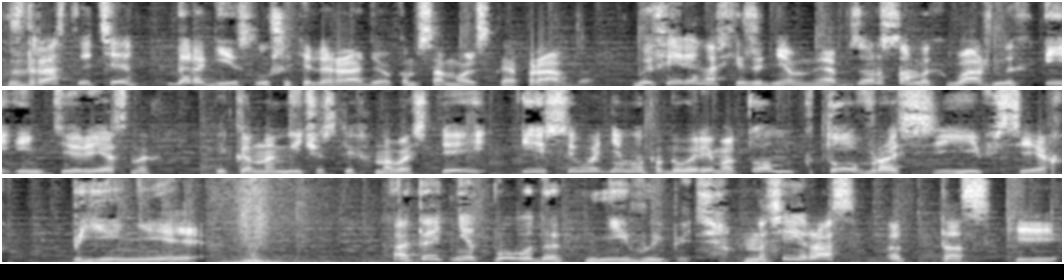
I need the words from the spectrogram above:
Здравствуйте, дорогие слушатели радио «Комсомольская правда». В эфире наш ежедневный обзор самых важных и интересных экономических новостей. И сегодня мы поговорим о том, кто в России всех пьянее. Опять нет повода не выпить. На сей раз от тоски.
